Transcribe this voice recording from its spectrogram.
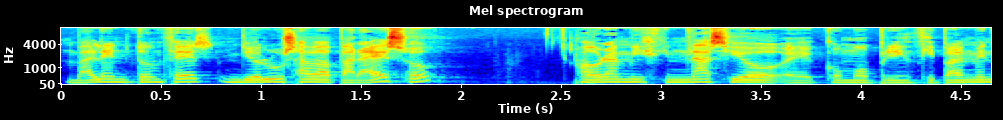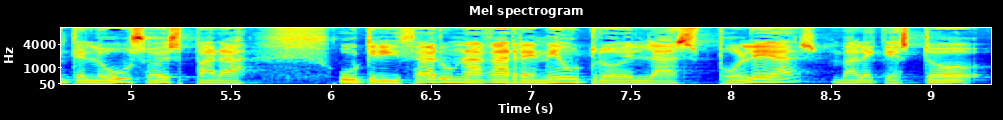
¿vale? Entonces yo lo usaba para eso Ahora mi gimnasio, eh, como principalmente lo uso, es para utilizar un agarre neutro en las poleas, ¿vale? Que esto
